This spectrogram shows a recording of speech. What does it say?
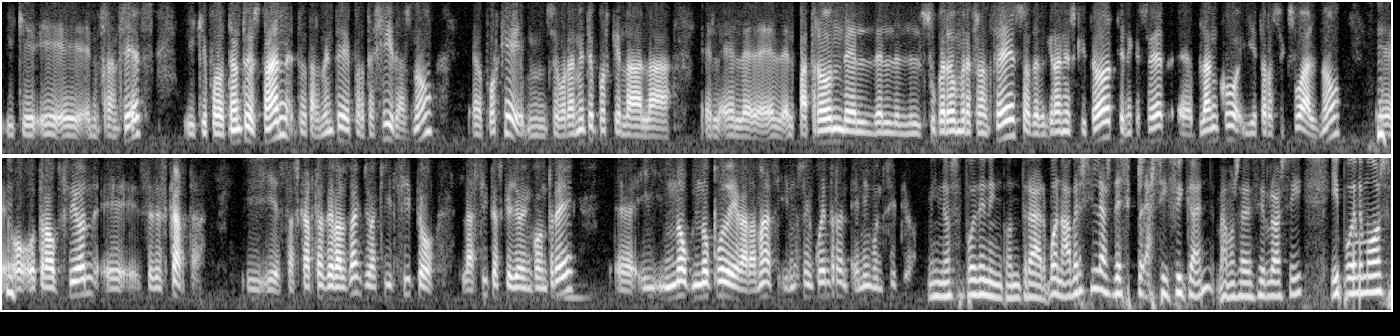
y que eh, en francés y que por lo tanto están totalmente protegidas, ¿no? Eh, ¿Por qué? Mm, seguramente porque la, la, el, el, el, patrón del, del, superhombre francés o del gran escritor tiene que ser eh, blanco y heterosexual, ¿no? otra opción se descarta. Y, estas cartas de Balzac, yo aquí cito las citas que yo encontré eh, y no, no puedo llegar a más y no se encuentran en ningún sitio. Y no se pueden encontrar. Bueno, a ver si las desclasifican, vamos a decirlo así, y podemos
